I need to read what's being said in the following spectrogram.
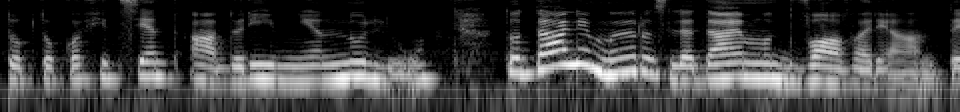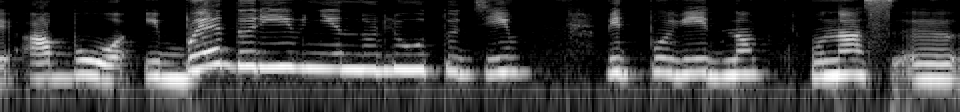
тобто коефіцієнт а дорівнює 0, то далі ми розглядаємо два варіанти. Або і b дорівнює 0 тоді, відповідно, у нас е,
